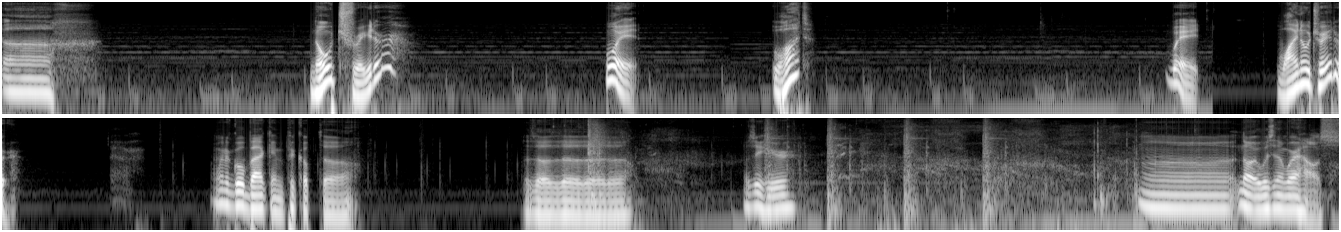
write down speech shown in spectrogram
Uh. No trader? Wait. What? Wait. Why no trader? I'm gonna go back and pick up the the the the, the was it here? Uh no, it was in a warehouse.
